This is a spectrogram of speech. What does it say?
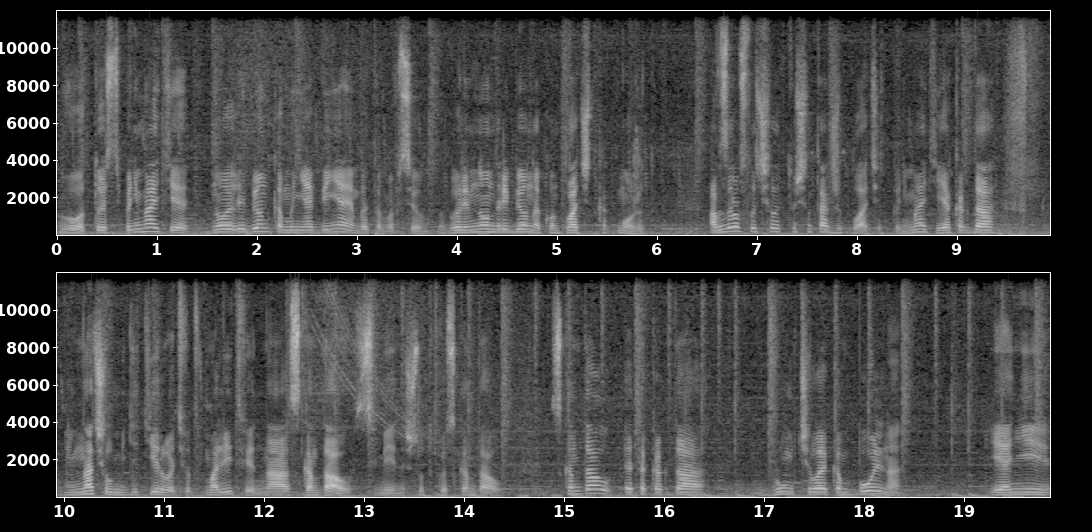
Вот, то есть, понимаете, но ребенка мы не обвиняем в этом во всем. Мы говорим, ну он ребенок, он плачет как может. А взрослый человек точно так же плачет, понимаете. Я когда начал медитировать вот в молитве на скандал семейный, что такое скандал? Скандал – это когда двум человекам больно, и они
